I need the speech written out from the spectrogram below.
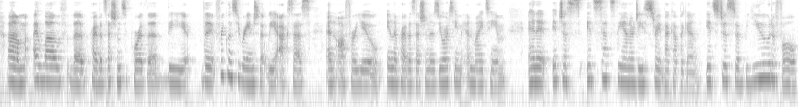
um, I love the private session support. The the the frequency range that we access and offer you in the private session is your team and my team and it it just it sets the energy straight back up again. It's just a beautiful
